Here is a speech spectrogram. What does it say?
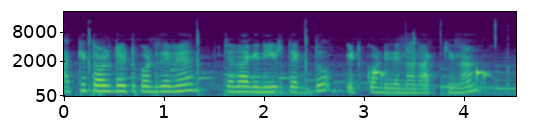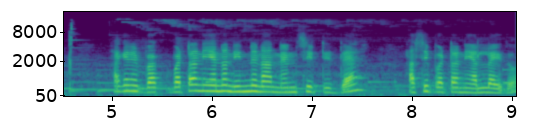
ಅಕ್ಕಿ ತೊಳೆದು ಇಟ್ಕೊಂಡಿದ್ದೀನಿ. ಚೆನ್ನಾಗಿ ನೀರು ತೆಗೆದು ಇಟ್ಕೊಂಡಿದ್ದೀನಿ ನಾನು ಅಕ್ಕಿನ. ಹಾಗೆಯೇ ಬಕ್ ಬಟಾಣಿಯನ್ನು ನಿನ್ನೆ ನಾನು ನೆನೆಸಿಟ್ಟಿದ್ದೆ. ಹಸಿ ಬಟಾಣಿ ಅಲ್ಲ ಇದು.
